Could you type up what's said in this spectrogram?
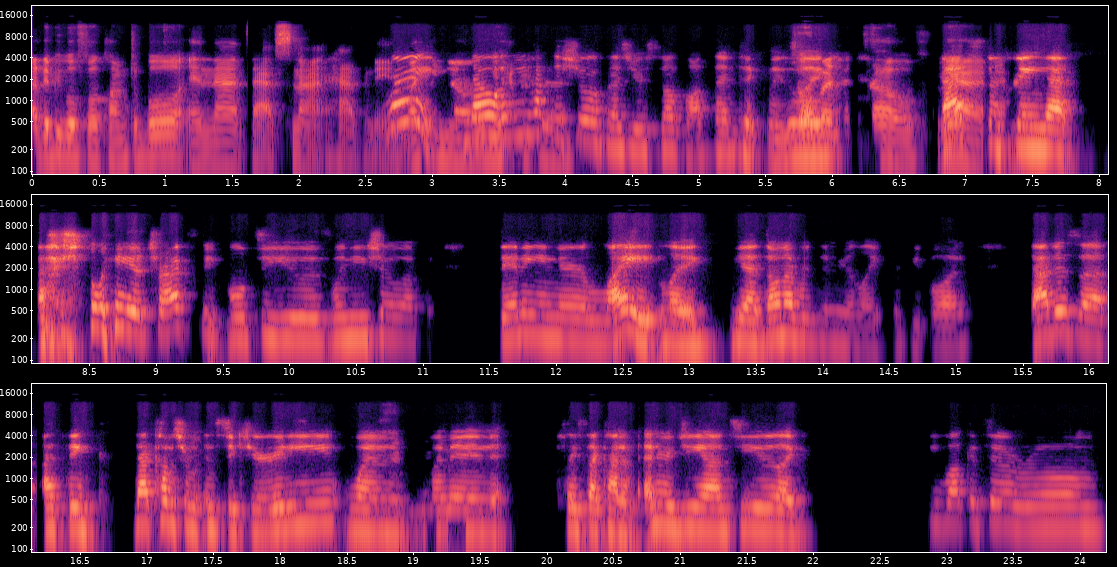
Other people feel comfortable, and that that's not happening. Right. Like, you know, no, you, you have, to, to, show up as yourself authentically. Like yourself. that's yeah. the thing that actually attracts people to you is when you show up standing in your light. Like, yeah, don't ever dim your light for people. And that is a, I think that comes from insecurity when women place that kind of energy onto you. Like, you walk into a room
